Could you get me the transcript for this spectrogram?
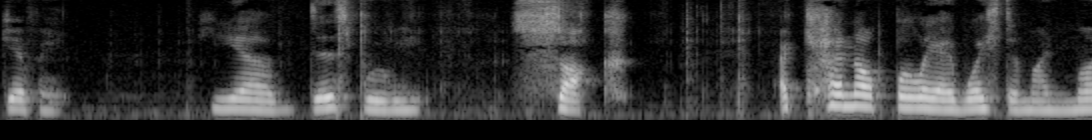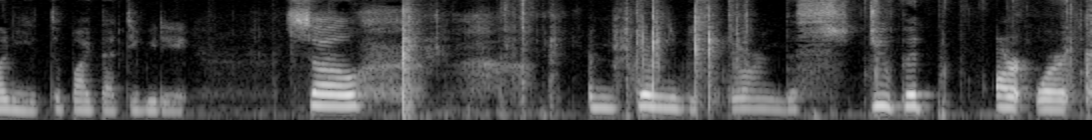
giving. Yeah, this movie suck. I cannot believe I wasted my money to buy that DVD. So I'm gonna be destroying this stupid artwork.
